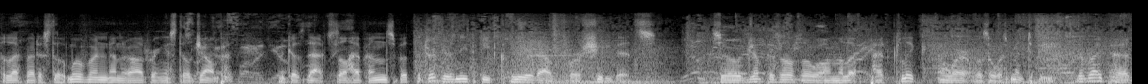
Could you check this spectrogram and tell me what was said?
The left pad is still movement and the right ring is still jump, because that still happens, but the triggers need to be cleared out for shooty bits. So jump is also on the left pad click where it was always meant to be. The right pad,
